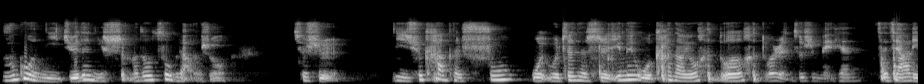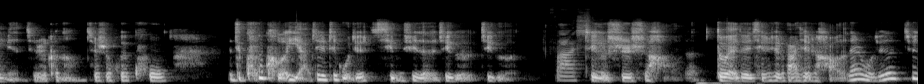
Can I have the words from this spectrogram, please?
如果你觉得你什么都做不了的时候，就是。你去看看书，我我真的是，因为我看到有很多很多人，就是每天在家里面，就是可能就是会哭，就哭可以啊，这个这个我觉得情绪的这个这个发泄，这个是是好的，对对，情绪的发泄是好的，但是我觉得就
